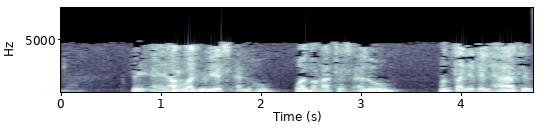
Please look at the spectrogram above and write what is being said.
نعم. الرجل يسألهم والمرأة تسألهم من طريق الهاتف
